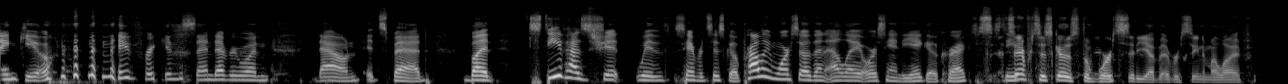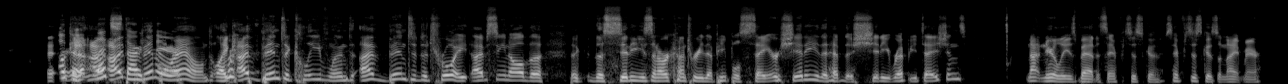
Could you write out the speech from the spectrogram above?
thank you. and they freaking send everyone down. It's bad. But Steve has shit with San Francisco, probably more so than LA or San Diego, correct? Steve? San Francisco is the worst city I've ever seen in my life. A- and Okay, I, let's I've been there. around. Like I've been to Cleveland. I've been to Detroit. I've seen all the, the the cities in our country that people say are shitty that have the shitty reputations. Not nearly as bad as San Francisco. San Francisco's a nightmare.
